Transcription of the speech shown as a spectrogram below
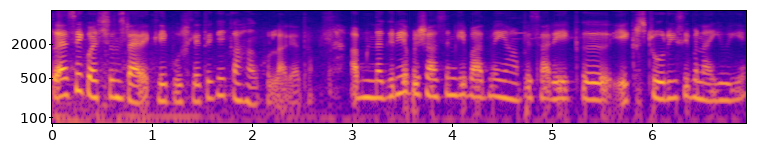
तो ऐसे क्वेश्चन डायरेक्टली पूछ लेते कि कहाँ खोला गया था। अब नगरीय प्रशासन की बात में यहाँ पर सारे एक एक स्टोरी सी बनाई हुई है।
